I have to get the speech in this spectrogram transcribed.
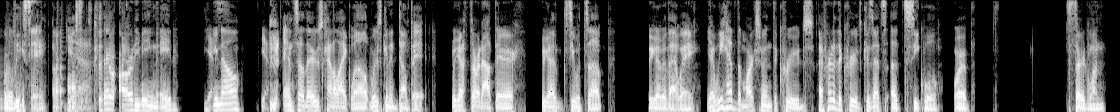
Releasing Yeah. because they were already being made. Yes. You know? Yeah. And so they're just kind of like, well, we're just going to dump it. We got to throw it out there. We got to see what's up. We got to go that way. Yeah, we have the Marksman, the Croods. I've heard of the Croods because that's a sequel or a third one.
